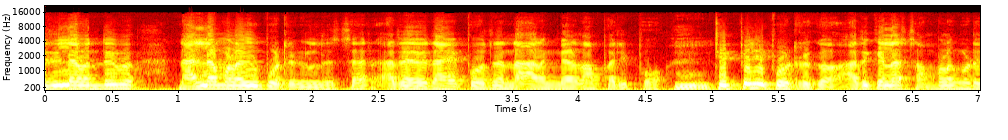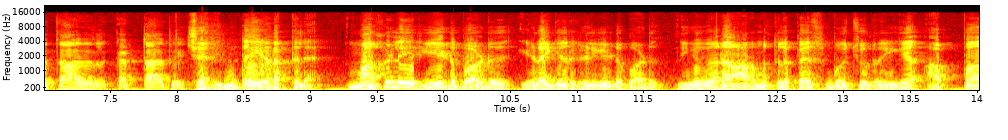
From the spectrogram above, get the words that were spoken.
இதுல வந்து நல்ல மிளகு போட்டிருக்கீங்களா சார் அதை நான் எப்போதும் நாங்கள் தான் பறிப்போம். திப்பிலி போட்டிருக்கோம். அதுக்கெல்லாம் சம்பளம் கொடுத்தா அது கட்டாது. சரி இந்த இடத்துல மகளிர் ஈடுபாடு இளைஞர்கள் ஈடுபாடு நீங்க வேற ஆரம்பத்துல பேசும்போது சொல்றீங்க அப்பா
